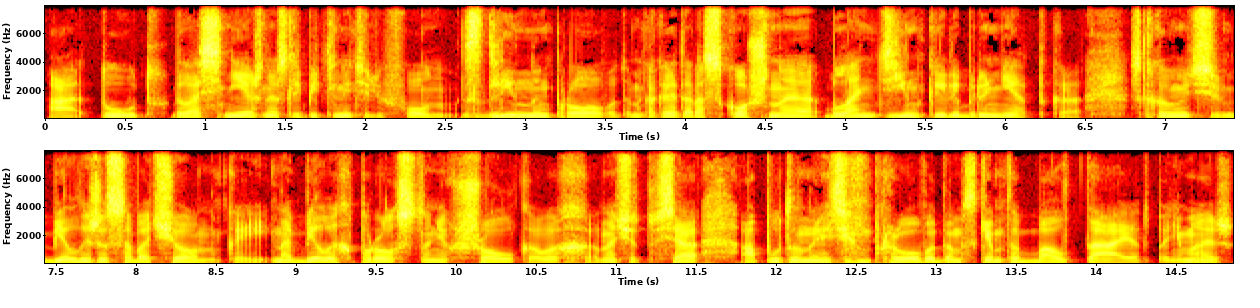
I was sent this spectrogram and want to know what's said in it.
А тут белоснежный ослепительный телефон с длинным проводом, какая-то роскошная блондинка или брюнетка с какой-нибудь белой же собачонкой, на белых простынях шелковых, значит, вся опутанная этим проводом, с кем-то болтает, понимаешь?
